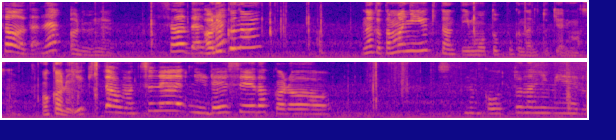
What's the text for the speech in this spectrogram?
そうだね。あるよね。そうだね。あるくない？なんかたまにゆきたんって妹っぽくなる時ありません？わかる？ゆきたんは常に冷静だからなんか大人に見える。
